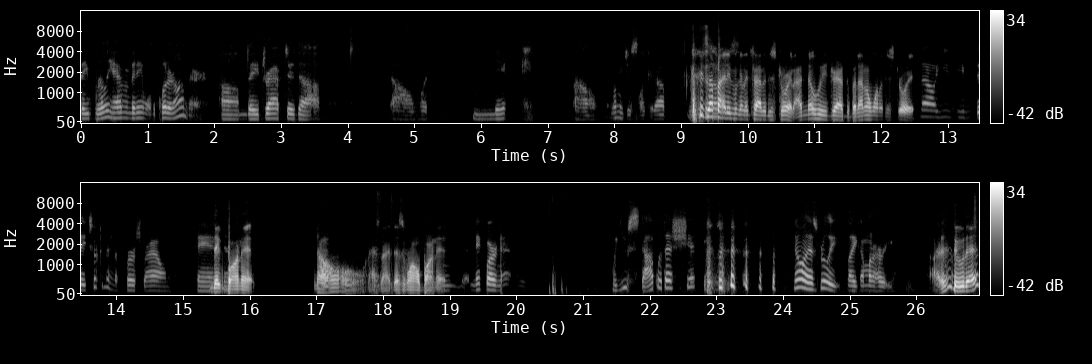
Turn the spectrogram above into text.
they really haven't been able to put it on there. Um, they drafted, uh, oh, what, Nick? Oh, let me just look it up. Because I'm not even gonna try to destroy it. I know who he drafted, but I don't want to destroy it. No, he, he they took him in the first round, and Nick uh, Barnett. No, that's not. That's wrong, Barnett. Nick Barnett. Will you stop with that shit? no, that's really like I'm gonna hurt you. I didn't do that.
